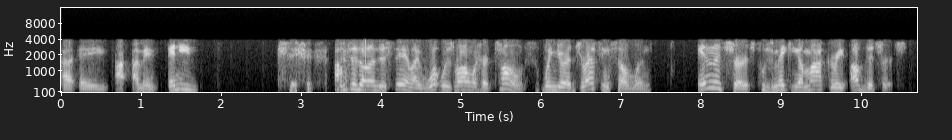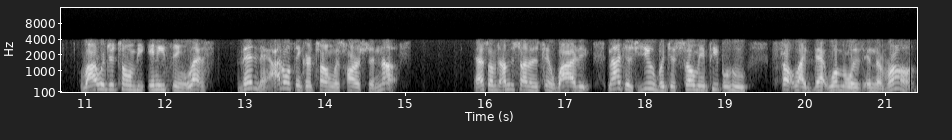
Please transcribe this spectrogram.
a, a I, I mean any I just don't understand like what was wrong with her tone when you're addressing someone in the church who's making a mockery of the church. Why would your tone be anything less than that? I don't think her tone was harsh enough. That's what I'm, I'm just trying to understand why the, not just you but just so many people who felt like that woman was in the wrong.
